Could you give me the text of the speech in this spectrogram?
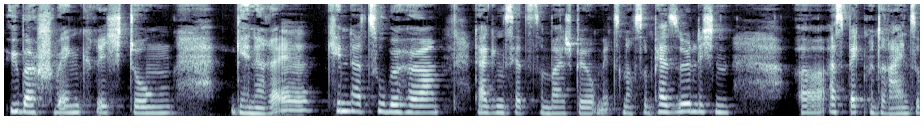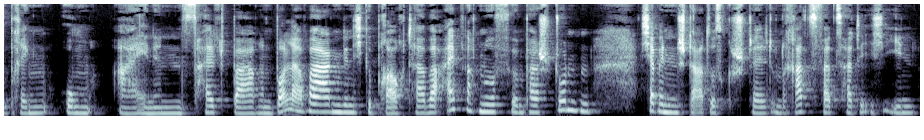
Überschwenk Richtung generell Kinderzubehör. Da ging es jetzt zum Beispiel um jetzt noch so einen persönlichen äh, Aspekt mit reinzubringen, um einen faltbaren Bollerwagen, den ich gebraucht habe, einfach nur für ein paar Stunden. Ich habe ihn in den Status gestellt und ratzfatz hatte ich ihn,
